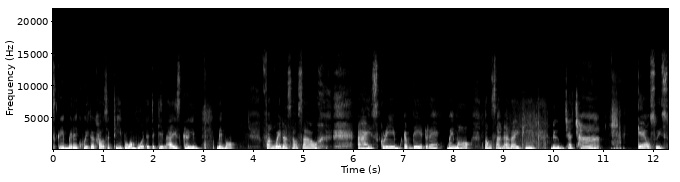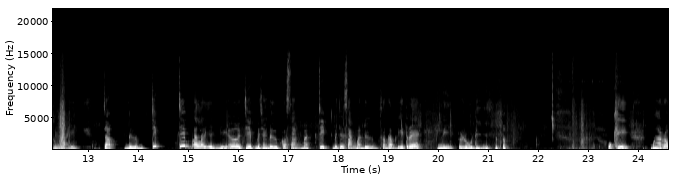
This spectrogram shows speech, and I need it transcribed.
ศครีมไม่ได้คุยกับเขาสักทีเพราะว่ามัวแต่จะกินไอศครีมไม่เหมาะฟังไว้นะสาวๆ ไอศครีมกับเดทแรกไม่เหมาะ ต้องสั่งอะไรที่ดื่มช้าๆ แก้วสวยๆ จับดื่มจิบจิบอะไรอย่างนี้เออจิบไม่ใช่ดื่มก็สั่งมาจิบ ไม่ใช่สั่งมาดื่มสำหรับเดทแรก นี่รู้ดี โอเค เมื่อเรา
